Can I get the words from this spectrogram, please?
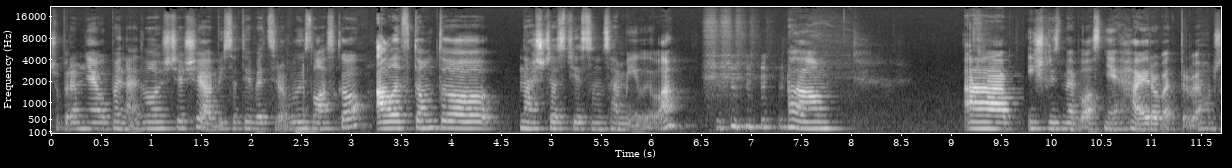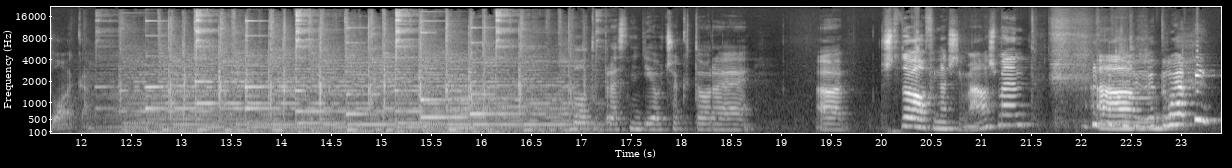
čo pre mňa je úplne najdôležitejšie, aby sa tie veci robili s láskou. Ale v tomto našťastie som sa mýlila. um, a išli sme vlastne hajrovať prvého človeka. Bolo to presne dievča, ktoré uh, študoval finančný manažment. Um, Čiže druhá ty?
